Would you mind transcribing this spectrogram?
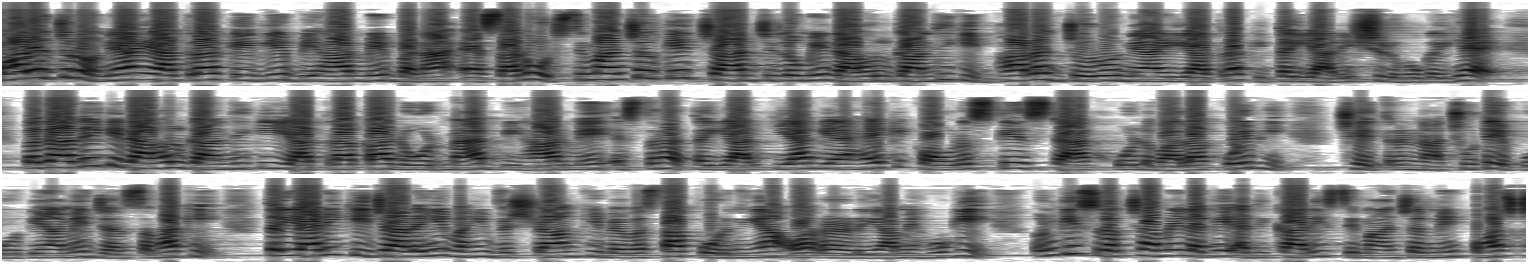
भारत जोड़ो न्याय यात्रा के लिए बिहार में बना ऐसा रूट सीमांचल के चार जिलों में राहुल गांधी की भारत जोड़ो न्याय यात्रा की तैयारी शुरू हो गई है। बता दें कि राहुल गांधी की यात्रा का रोड मैप बिहार में इस तरह तैयार किया गया है कि कांग्रेस के स्टैक होल्ड वाला कोई भी क्षेत्र न छूटे। पूर्णिया में जनसभा की तैयारी की जा रही, वही विश्राम की व्यवस्था पूर्णिया और अररिया में होगी। उनकी सुरक्षा में लगे अधिकारी सीमांचल में पहुँच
